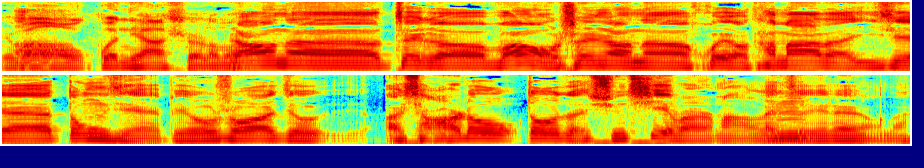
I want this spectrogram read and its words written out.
这玩偶关地下室了吗？然后呢，这个玩偶身上呢会有他妈的一些东西，比如说就啊，小孩都都得寻气味嘛，类似于这种的，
